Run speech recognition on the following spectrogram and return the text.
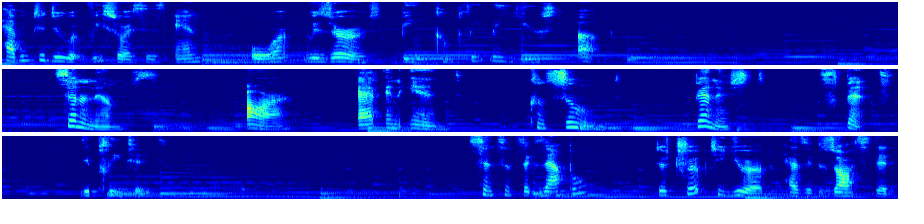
Having to do with resources and or reserves being completely used up. Synonyms are at an end, consumed, finished, spent, depleted. Sentence example The trip to Europe has exhausted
